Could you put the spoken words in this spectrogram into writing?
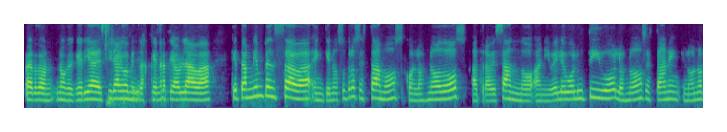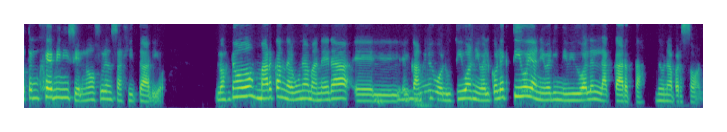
perdón, no, que quería decir algo mientras que Nati hablaba, que también pensaba en que nosotros estamos con los nodos atravesando a nivel evolutivo, los nodos están en el nodo norte en Géminis y el nodo sur en Sagitario. Los nodos marcan de alguna manera el, el camino evolutivo a nivel colectivo y a nivel individual en la carta de una persona.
